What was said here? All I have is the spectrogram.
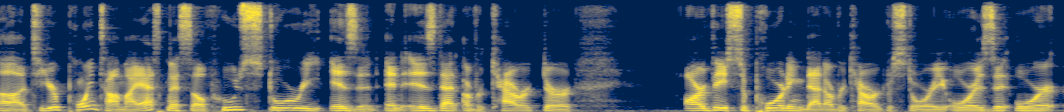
Uh, to your point, Tom, I ask myself, whose story is it? And is that other character are they supporting that other character story or is it or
